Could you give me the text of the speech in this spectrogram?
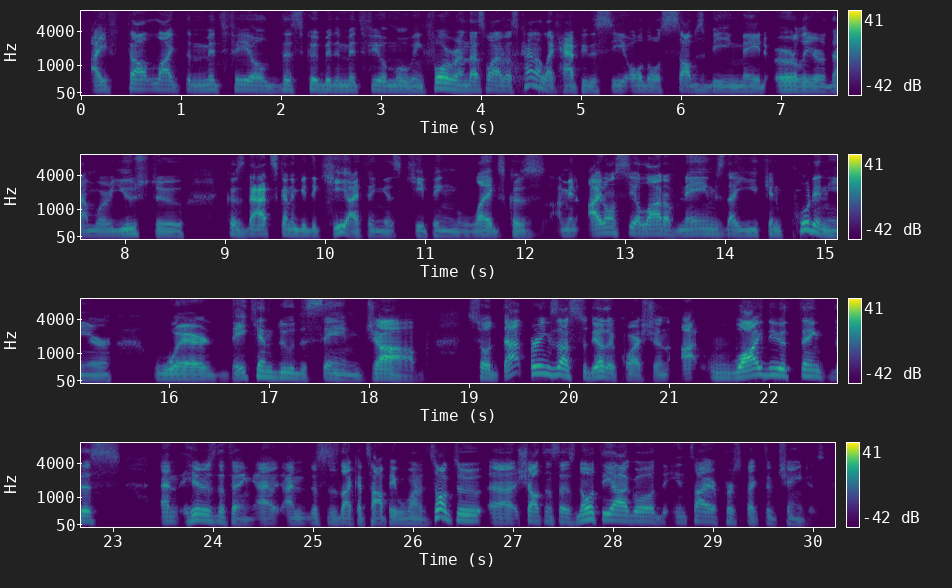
I felt like the midfield, this could be the midfield moving forward. And that's why I was kind of like happy to see all those subs being made earlier than we're used to, because that's going to be the key, I think, is keeping legs. Because I mean, I don't see a lot of names that you can put in here where they can do the same job. So that brings us to the other question. I, why do you think this? And here's the thing, I, and this is like a topic we wanted to talk to. Uh, Shelton says, No, Thiago, the entire perspective changes.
